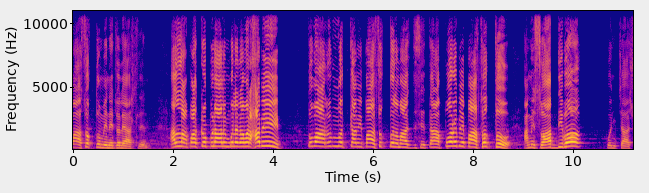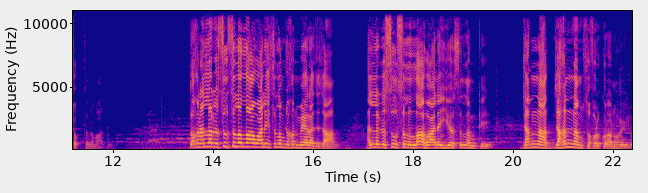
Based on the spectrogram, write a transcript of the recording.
পাঁচ অক্ত মেনে চলে আসলেন। আল্লাহ পাক রব্বুল আলম বলেন, আমার হাবিব, তোমার উম্মতকে আমি পাঁচ অক্ত নামাজ দিছি, তারা পড়বে পাঁচ অক্ত আমি সব দিব পঞ্চাশ অক্ত নামাজে। তখন আল্লাহ রসুল সাল্লাহ আলি সাল্লাম যখন মেয়েরাজে যান আল্লাহ রসুল সাল্লাহ আলহি আসাল্লামকে জান্নাত, জাহান্নাম সফর করানো হইল।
